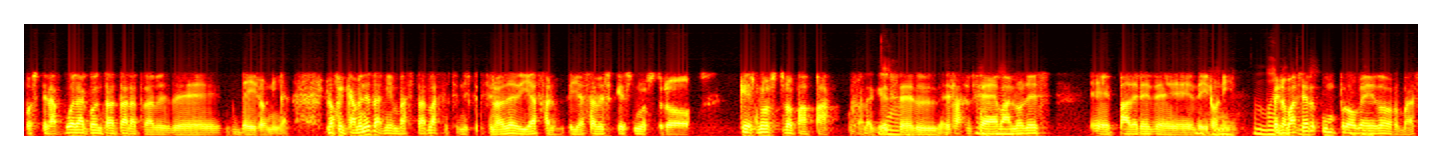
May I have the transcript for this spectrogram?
pues que la pueda contratar a través de, Ironía. Lógicamente también va a estar la gestión discrecional de Diáfano, que ya sabes que es nuestro que es nuestro papá, que es, el, es la sociedad de valores eh, padre de, ironía. Pero va a ser pues, un proveedor más.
